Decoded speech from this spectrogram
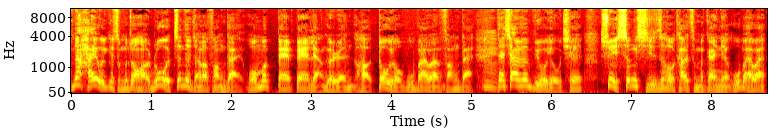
那还有一个什么状况？如果真的讲到房贷，我们白白两个人哈都有五百万房贷，但夏一芬比我有钱，所以升息之后他是什么概念？五百万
